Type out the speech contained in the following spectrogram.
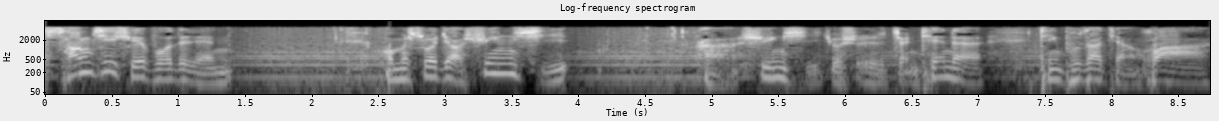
长期学佛的人，我们说叫熏习。啊，熏习就是整天的听菩萨讲话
